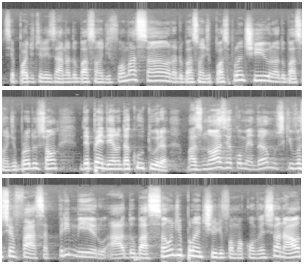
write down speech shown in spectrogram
você pode utilizar na adubação de formação, na adubação de pós-plantio, na adubação de produção, dependendo da cultura. Mas nós recomendamos que você faça primeiro a adubação de plantio de forma convencional,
